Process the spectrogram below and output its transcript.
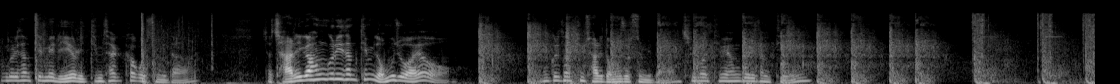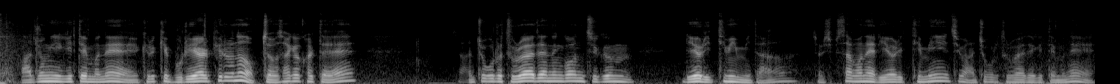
헝그리 3팀이 리얼 2팀 사격하고 있습니다. 자, 자리가 헝그리 3팀이 너무 좋아요. 헝그리 3팀 자리 너무 좋습니다. 7번 팀의 헝그리 3팀. 나중이기 때문에 그렇게 무리할 필요는 없죠. 사격할 때. 자, 안쪽으로 들어야 되는 건 지금 리얼 2팀입니다. 저 14번의 리얼 2팀이 지금 안쪽으로 들어와야 되기 때문에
